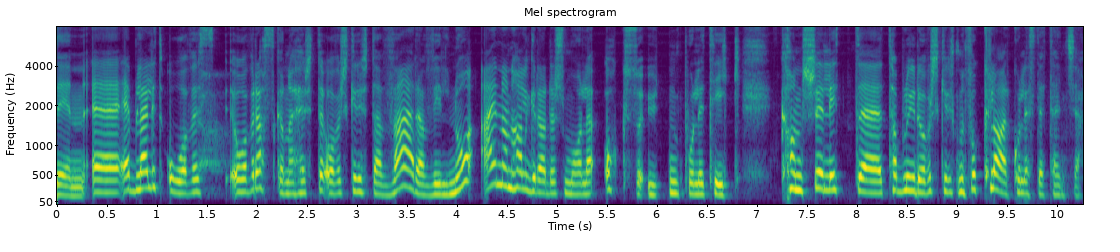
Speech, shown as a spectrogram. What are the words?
din. Eh, jeg ble litt overraska da jeg hørte overskrifta 'Verden vil nå 1,5-gradersmålet også uten politikk'. Kanskje litt eh, tabloid overskrift, men forklar hvordan det tenker.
